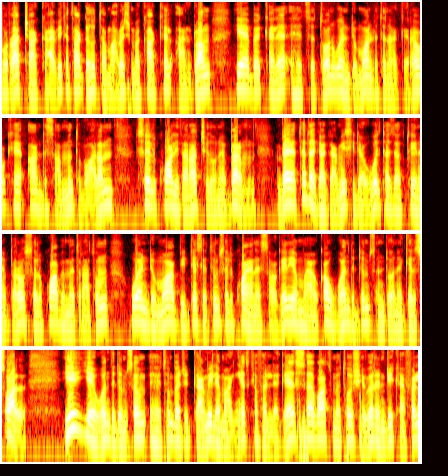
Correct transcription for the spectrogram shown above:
ጉራቻ አካባቢ ከታገቱት ተማሪዎች መካከል አንዷም የበቀለ እህት ስትሆን ወንድሟ እንደተናገረው ከአንድ ሳምንት በኋላም ስልኳ ሊጠራ ችሎ ነበር። በተደጋጋሚ ሲደውል ተዘግቶ የነበረው ስልኳ በመጥራቱም ወንድሟ ቢደሰትም ስልኳ ያነሳው ግን የማያውቀው ወንድ ድምፅ እንደሆነ ገልጸዋል። ይህ የወንድ ድምፅም እህቱን በድጋሚ ለማግኘት ከፈለገ 700 ሺህ ብር እንዲከፍል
